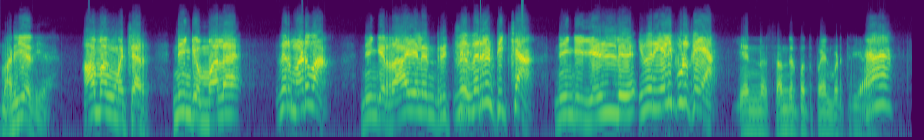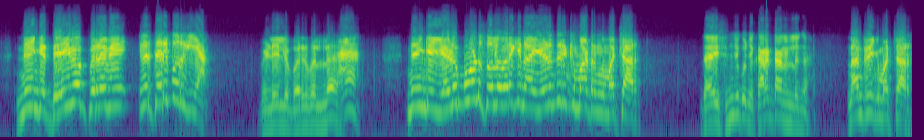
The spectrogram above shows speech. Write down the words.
மரியாதையா? ஆமாங்க மச்சார். நீங்க மலை இவர் மடுவான். நீங்க ராயல் அண்ட் ரிச் இவர் வெறும் டிச்சான். நீங்க எள்ளு. இவர் எலி புழுக்கையா? என்ன சந்தர்ப்பத்தை பயன்படுத்துறியா? நீங்க தெய்வ பிறவி. இவர் தெரிப்பு இருக்கியா? வெளியில வருவல்ல. நீங்க எழும்போன்னு சொல்ல வரைக்கும் நான் எழுந்திருக்க மாட்டேங்க மச்சார். தயவு செஞ்சு கொஞ்சம் கரெக்டா நில்லுங்க. நன்றிங்க மச்சார்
